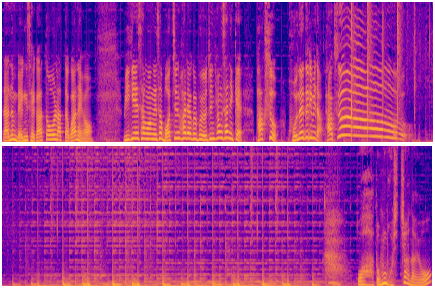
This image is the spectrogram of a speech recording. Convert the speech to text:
라는 맹세가 떠올랐다고 하네요. 위기의 상황에서 멋진 활약을 보여준 형사님께 박수 보내드립니다. 박수! 와, 너무 멋있지 않아요?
